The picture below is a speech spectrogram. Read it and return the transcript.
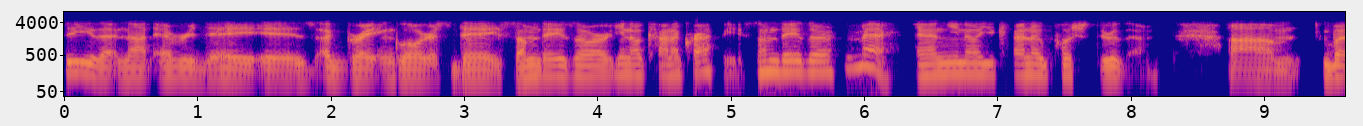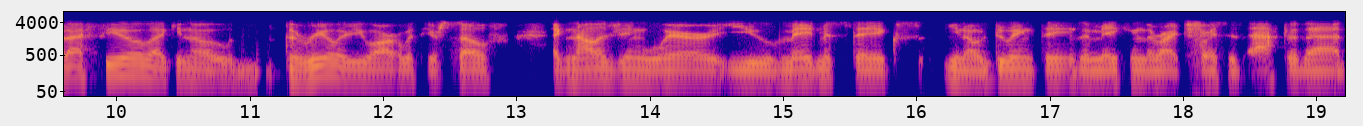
see that not every day is a great and glorious day. Some days are, you know, kind of crappy. Some days are meh, and, you know, you kind of push through them. Um, but I feel like, you know, the realer you are with yourself, acknowledging where you made mistakes, you know, doing things and making the right choices after that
